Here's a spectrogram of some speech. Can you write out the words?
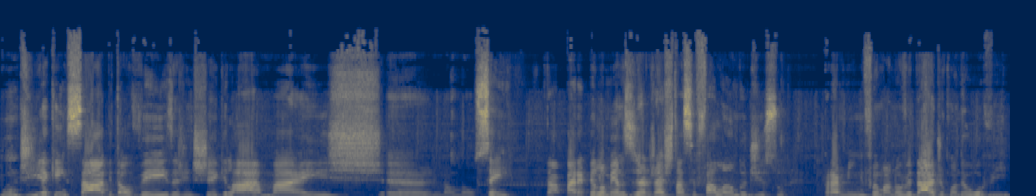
Um dia, quem sabe, talvez a gente chegue lá, mas uh, não, não sei. Tá, para, pelo menos já, já está se falando disso. Para mim foi uma novidade quando eu ouvi,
